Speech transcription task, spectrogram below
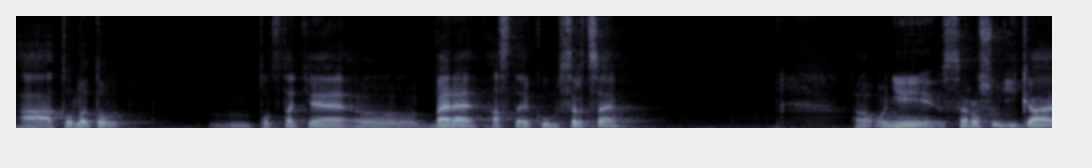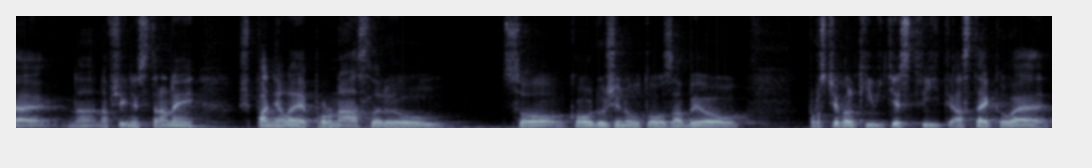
a tohle to v podstatě eh, bere Aztékům srdce. Eh, oni se rozsudíkají na, na všechny strany, Španělé je pronásledují, co, koho doženou, toho zabijou. Prostě velký vítězství, ty Aztékové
